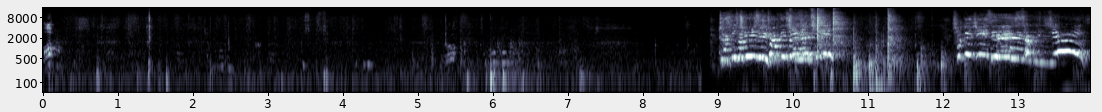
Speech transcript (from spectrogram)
Oh. Chuck E. Cheese! Chuck E. Cheese! Chuck E. Cheese! Chuck E. Cheese!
